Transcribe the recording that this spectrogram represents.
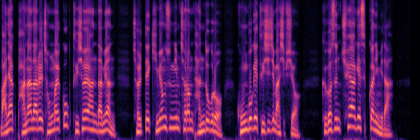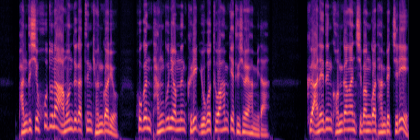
만약 바나나를 정말 꼭 드셔야 한다면 절대 김영숙님처럼 단독으로 공복에 드시지 마십시오. 그것은 최악의 습관입니다. 반드시 호두나 아몬드 같은 견과류 혹은 당분이 없는 그릭 요거트와 함께 드셔야 합니다. 그 안에 든 건강한 지방과 단백질이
